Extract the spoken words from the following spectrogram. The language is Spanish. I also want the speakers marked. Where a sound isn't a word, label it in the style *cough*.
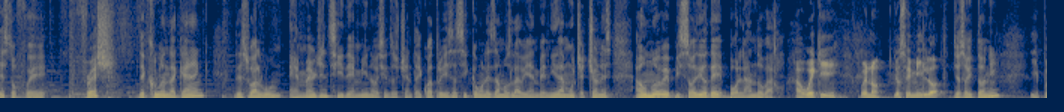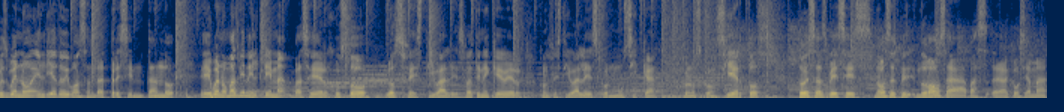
Speaker 1: Y esto fue Fresh de Cool and the Gang de su álbum Emergency de 1984 y es así como les damos la bienvenida muchachones a un nuevo episodio de Volando Bajo.
Speaker 2: A Weki. Bueno, yo soy Milo.
Speaker 1: Yo soy Tony.
Speaker 3: Y pues bueno, el día de hoy vamos a andar presentando, eh, bueno, más bien el tema va a ser justo los festivales, va a tener que ver con los festivales, con música, con los conciertos, todas esas veces, nos vamos a ¿cómo se llama?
